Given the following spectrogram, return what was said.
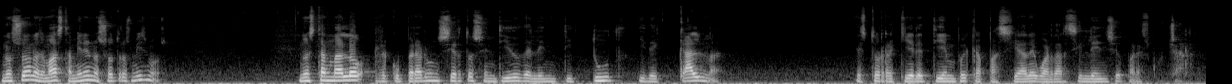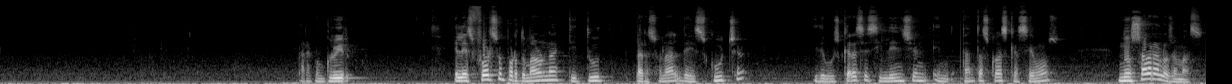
no solo en los demás, también en nosotros mismos. No es tan malo recuperar un cierto sentido de lentitud y de calma. Esto requiere tiempo y capacidad de guardar silencio para escuchar. Para concluir, el esfuerzo por tomar una actitud personal de escucha y de buscar ese silencio en, tantas cosas que hacemos nos abra a los demás.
